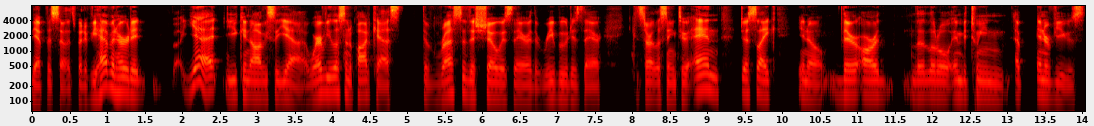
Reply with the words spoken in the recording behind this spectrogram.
the episodes. But if you haven't heard it yet, you can obviously, yeah, wherever you listen to podcasts, the rest of the show is there. The reboot is there. You can start listening to it. And just like, you know, there are the little in between ep- interviews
